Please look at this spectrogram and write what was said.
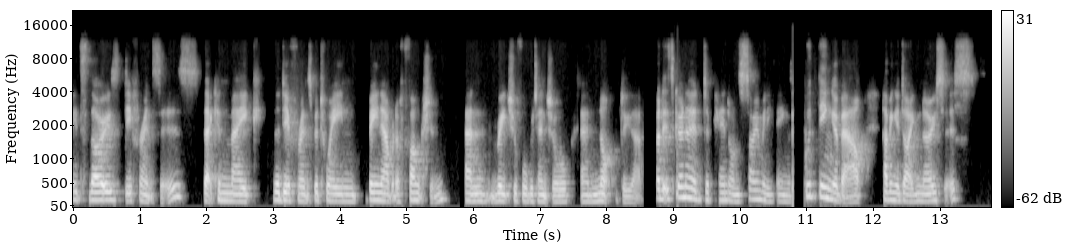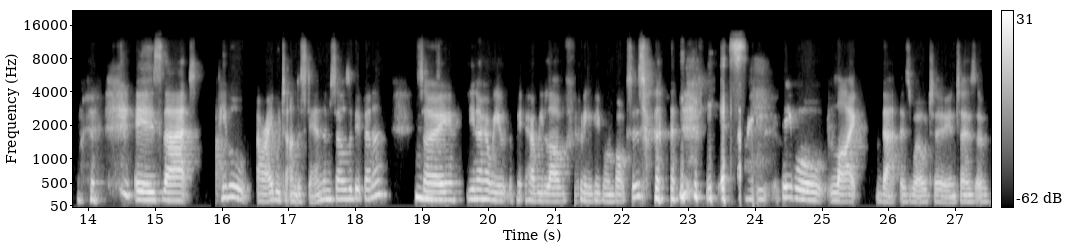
it's those differences that can make the difference between being able to function and reach your full potential and not do that. But it's going to depend on so many things. Good thing about having a diagnosis is that people are able to understand themselves a bit better. Mm-hmm. So you know how we how we love putting people in boxes. yes, I mean, people like that as well too. In terms of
